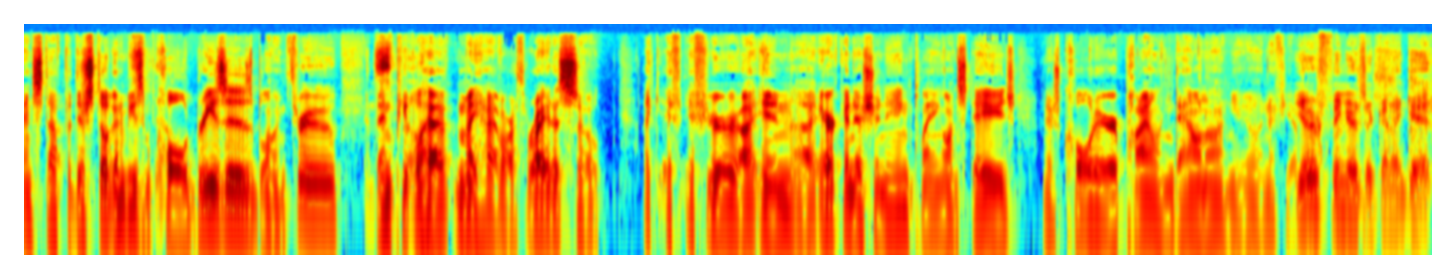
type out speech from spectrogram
and stuff. But there's still going to be some cold breezes blowing through. And then people have might have arthritis. So, like if if you're uh, in uh, air conditioning, playing on stage, and there's cold air piling down on you, and if you have Your arthritis- fingers are gonna get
